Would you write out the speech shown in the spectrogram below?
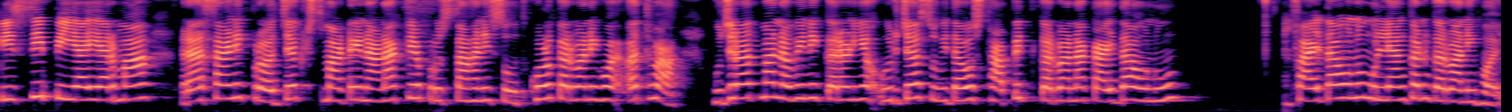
પીસીપીઆઈઆરમાં રાસાયણિક પ્રોજેક્ટ્સ માટે નાણાકીય પ્રોત્સાહનની શોધખોળ કરવાની હોય અથવા ગુજરાતમાં નવીનીકરણીય ઊર્જા સુવિધાઓ સ્થાપિત કરવાના કાયદાઓનું ફાયદાઓનું મૂલ્યાંકન કરવાની હોય.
